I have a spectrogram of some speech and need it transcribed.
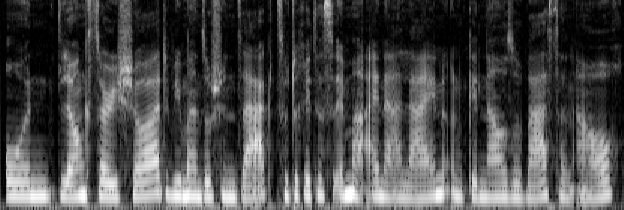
Und long story short, wie man so schön sagt, zu dritt ist immer einer allein und genau so war es dann auch.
